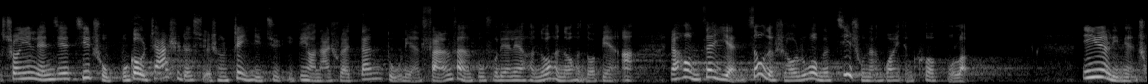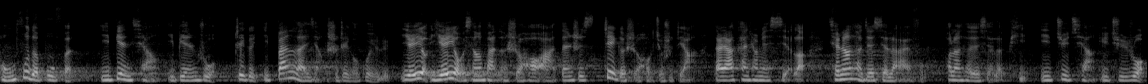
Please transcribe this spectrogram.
双音连接基础不够扎实的学生，这一句一定要拿出来单独练，反反复复练练很多很多很多遍啊。然后我们在演奏的时候，如果我们的技术难关已经克服了，音乐里面重复的部分一变强一变弱，这个一般来讲是这个规律，也有也有相反的时候啊，但是这个时候就是这样。大家看上面写了，前两小节写了 F，后两小节写了 P，一句强一句弱，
